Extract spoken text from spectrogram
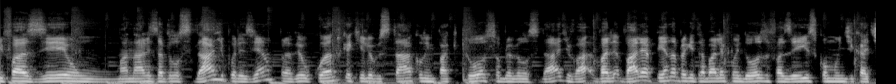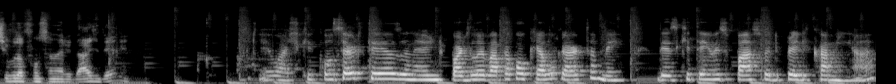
e fazer um, uma análise da velocidade, por exemplo, para ver o quanto que aquele obstáculo impactou sobre a velocidade? Vale, vale a pena para quem trabalha com idoso fazer isso como indicativo da funcionalidade dele? Eu acho que com certeza, né? A gente pode levar para qualquer lugar também, desde que tenha um espaço ali para ele caminhar.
